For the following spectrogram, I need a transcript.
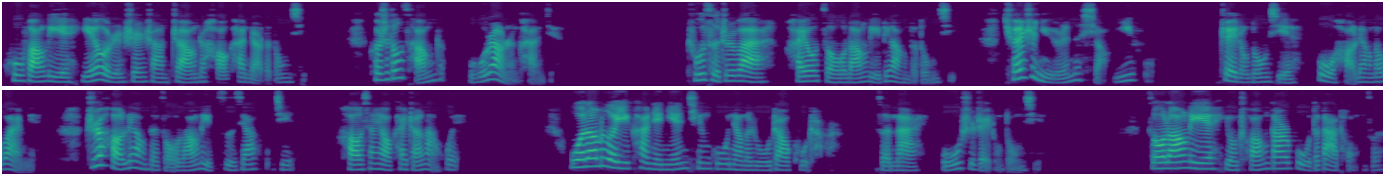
库房里也有人身上长着好看点的东西，可是都藏着，不让人看见。除此之外，还有走廊里晾的东西，全是女人的小衣服，这种东西不好晾在外面。只好晾在走廊里自家附近，好像要开展览会。我倒乐意看见年轻姑娘的乳罩裤衩，怎奈不是这种东西。走廊里有床单布的大桶子，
